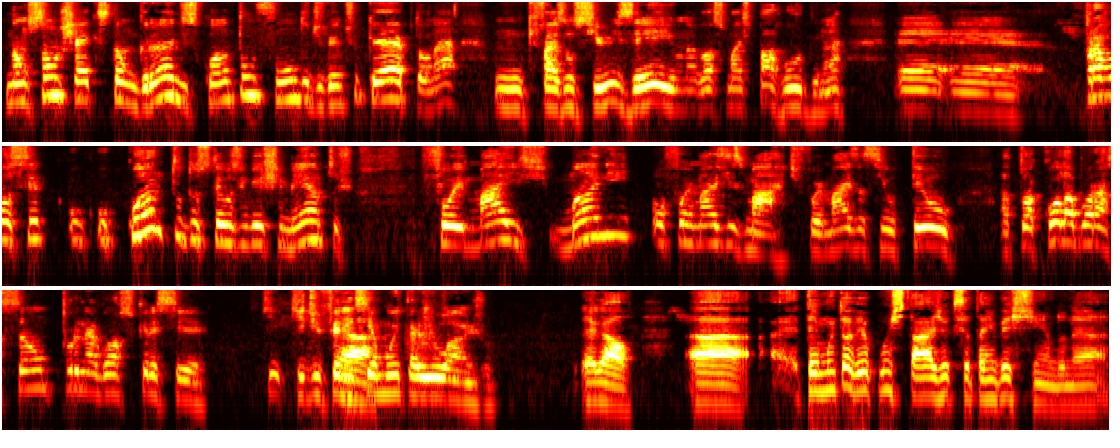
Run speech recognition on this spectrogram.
não são cheques tão grandes quanto um fundo de venture capital, né? Um que faz um Series A, um negócio mais parrudo, né? É, é, para você, o, o, quanto dos teus investimentos foi mais money ou foi mais smart? Foi mais assim o teu, a tua colaboração para o negócio crescer, que, que diferencia ah. muito aí o anjo? Legal. Ah, tem muito a ver com o estágio que você está investindo, né?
